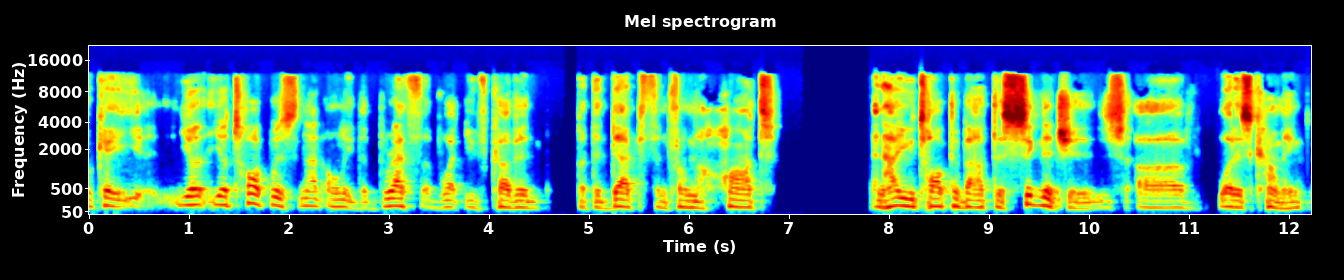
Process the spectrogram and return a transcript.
Okay, your your talk was not only the breadth of what you've covered, but the depth and from the heart, and how you talked about the signatures of what is coming,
